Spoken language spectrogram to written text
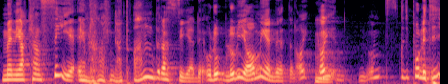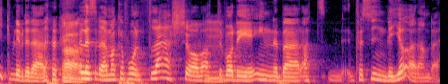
Men jag kan se ibland att andra ser det. Och då, då blir jag medveten. Oj, oj, lite politik blev det där. Mm. Ja. Eller sådär, man kan få en flash av att vad det innebär att, för synliggörande.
